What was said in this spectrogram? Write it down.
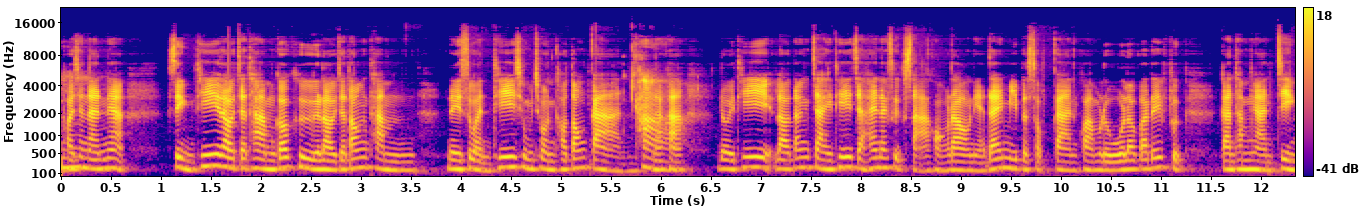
เพราะฉะนั้นเนี่ยสิ่งที่เราจะทำก็คือเราจะต้องทำในส่วนที่ชุมชนเขาต้องการนะคะ โดยที่เราตั้งใจที่จะให้นักศึกษาของเราเนี่ยได้มีประสบการณ์ความรู้ แล้วก็ได้ฝึกการทำงานจริง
